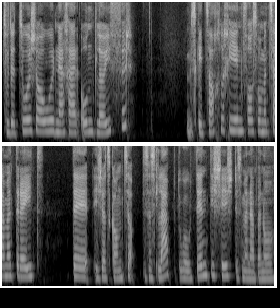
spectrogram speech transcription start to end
zu den Zuschauern nachher und Läufer. Es gibt sachliche Infos, die man zusammenträgt. Dann ist ja das Ganze, dass es lebt und authentisch ist, dass man eben noch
